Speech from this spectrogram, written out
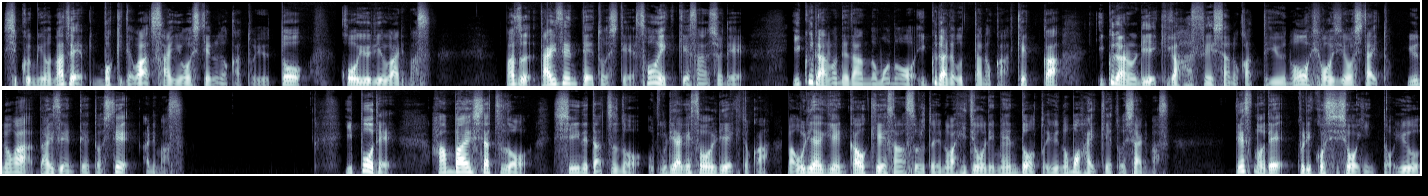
仕組みをなぜ簿記では採用しているのかというと、こういう理由があります。まず、大前提として、損益計算書で、いくらの値段のものをいくらで売ったのか、結果、いくらの利益が発生したのかっていうのを表示をしたいというのが大前提としてあります。一方で、販売した都度、仕入れた都度、売上総利益とか、まあ、売上原価を計算するというのは非常に面倒というのも背景としてあります。ですので、繰越商品という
